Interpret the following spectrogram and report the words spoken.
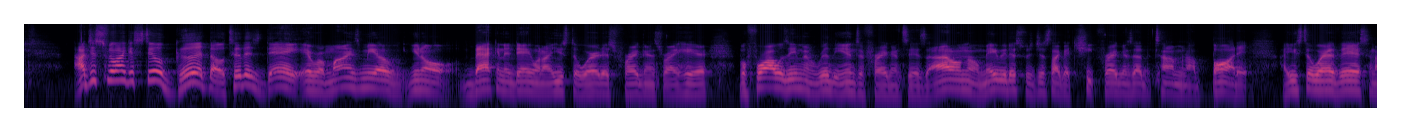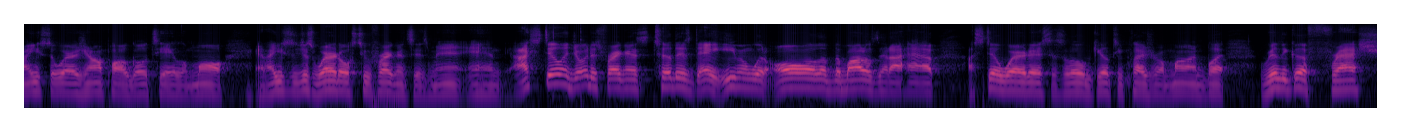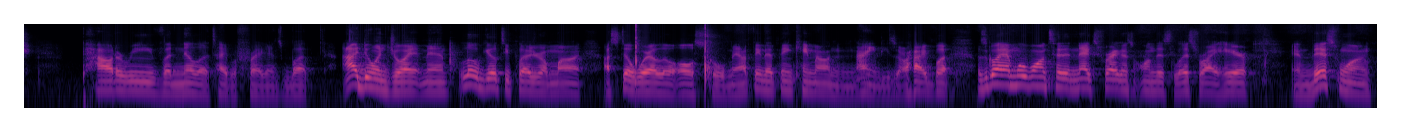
I just feel like it's still good though. To this day, it reminds me of, you know, back in the day when I used to wear this fragrance right here before I was even really into fragrances. I don't know. Maybe this was just like a cheap fragrance at the time and I bought it. I used to wear this and I used to wear Jean Paul Gaultier Le and I used to just wear those two fragrances, man. And I still enjoy this fragrance to this day. Even with all of the bottles that I have, I still wear this. It's a little guilty pleasure of mine, but really good, fresh, powdery vanilla type of fragrance. But I do enjoy it, man. A little guilty pleasure of mine. I still wear a little old school, man. I think that thing came out in the 90s, all right? But let's go ahead and move on to the next fragrance on this list right here. And this one,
